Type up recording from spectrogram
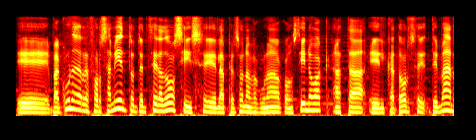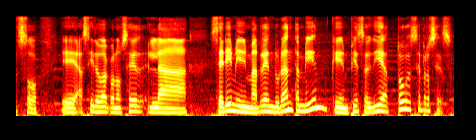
eh, vacuna de reforzamiento, tercera dosis, eh, las personas vacunadas con Sinovac hasta el 14 de marzo. Eh, así lo va a conocer la Seremi Marlene Durán también, que empieza hoy día todo ese proceso.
